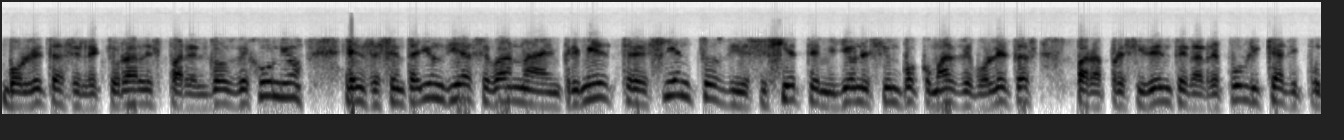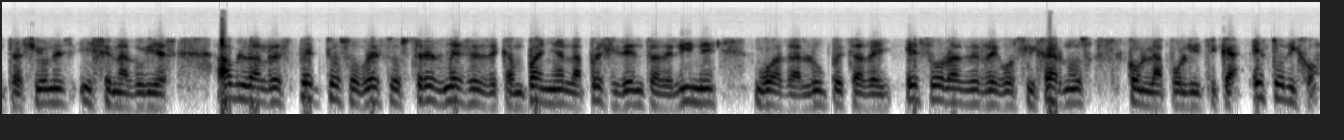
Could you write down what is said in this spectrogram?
boletas electorales para el 2 de junio. En 61 días se van a imprimir 317 millones y un poco más de boletas para presidente de la República, diputaciones y senadurías. Habla al respecto sobre estos tres meses de campaña la presidenta del INE, Guadalupe Tadei. Es hora de regocijarnos con la política. Esto dijo.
